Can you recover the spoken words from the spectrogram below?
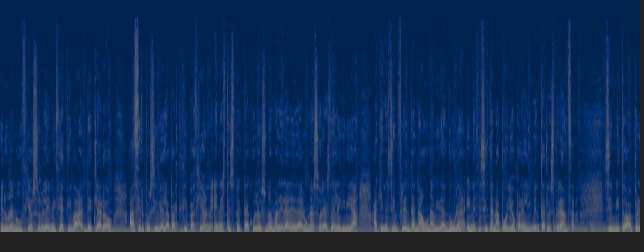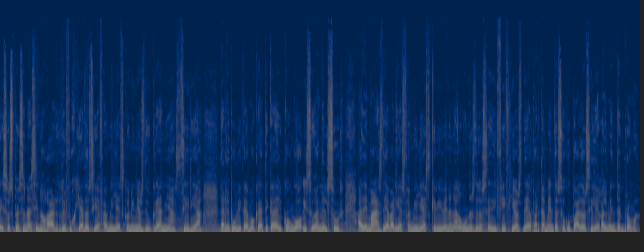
en un anuncio sobre la iniciativa, declaró hacer posible la participación en este espectáculo es una manera de dar unas horas de alegría a quienes se enfrentan a una vida dura y necesitan apoyo para alimentar la esperanza. Se invitó a presos, personas sin hogar, refugiados y a familias con niños de Ucrania, Siria, la República Democrática del Congo y Sudán del Sur además de a varias familias que viven en algunos de los edificios de apartamentos ocupados ilegalmente en Roma.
